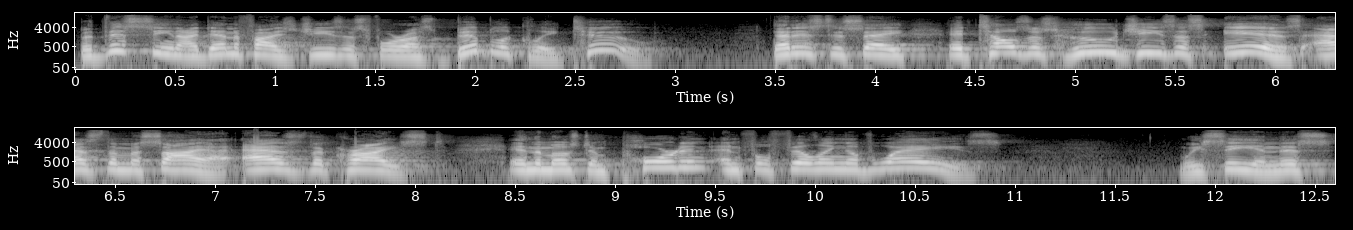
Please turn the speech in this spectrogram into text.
But this scene identifies Jesus for us biblically too. That is to say, it tells us who Jesus is as the Messiah, as the Christ, in the most important and fulfilling of ways. We see in this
